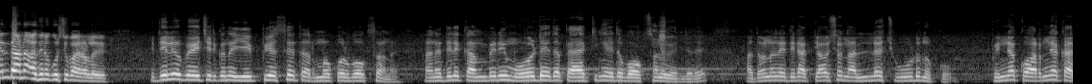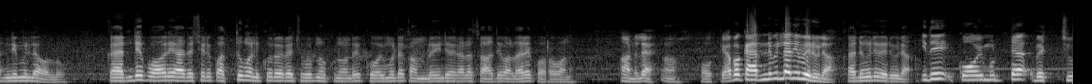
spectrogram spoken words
എന്താണ് അതിനെ കുറിച്ച് പറയാനുള്ളത്? ഇതിൽ ഉപയോഗിച്ചിരിക്കുന്ന E P S thermocol box ആണ്. കാരണം ഇതിൽ കമ്പനി മോൾഡ് ചെയ്ത പാക്കിംഗ് ചെയ്ത ബോക്സാണ് വരുന്നത്. അതുകൊണ്ട് തന്നെ ഇതിൽ അത്യാവശ്യം നല്ല ചൂട് നിൽക്കും. പിന്നെ കുറഞ്ഞ കറണ്ട് ഉള്ളൂ. കറണ്ട് പോലെ ഏകദേശം ഒരു പത്ത് മണിക്കൂർ വരെ ചൂട് നിൽക്കുന്നതുകൊണ്ട് കോഴിമുട്ട കംപ്ലയിന്റ് വരാനുള്ള സാധ്യത വളരെ കുറവാണ്. ആണല്ലേ? ഓക്കെ. അപ്പൊ കറണ്ട് ബില്ല് അധികം വരൂല? കടുമിൽ വരൂല. ഇത് കോഴിമുട്ട വെച്ചു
